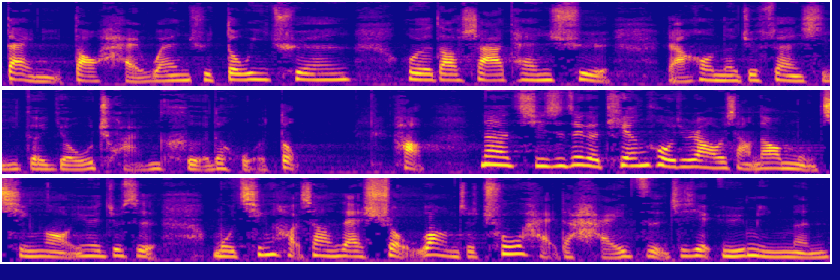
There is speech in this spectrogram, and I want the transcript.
带你到海湾去兜一圈，或者到沙滩去，然后呢，就算是一个游船河的活动。好，那其实这个天后就让我想到母亲哦，因为就是母亲好像在守望着出海的孩子，这些渔民们。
